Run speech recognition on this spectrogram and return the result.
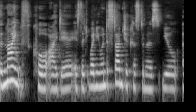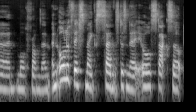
the ninth core idea is that when you understand your customers, you'll earn more from them. And all of this makes sense, doesn't it? It all stacks up.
